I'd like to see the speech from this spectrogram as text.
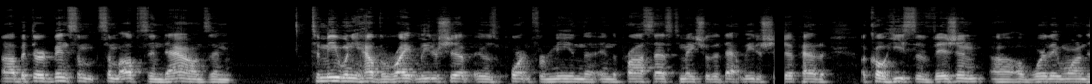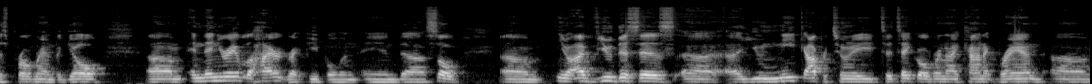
Uh, but there had been some some ups and downs, and to me, when you have the right leadership, it was important for me in the in the process to make sure that that leadership had a, cohesive vision uh, of where they wanted this program to go. Um, and then you're able to hire great people. And, and uh, so, um, you know, I viewed this as uh, a unique opportunity to take over an iconic brand, uh,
